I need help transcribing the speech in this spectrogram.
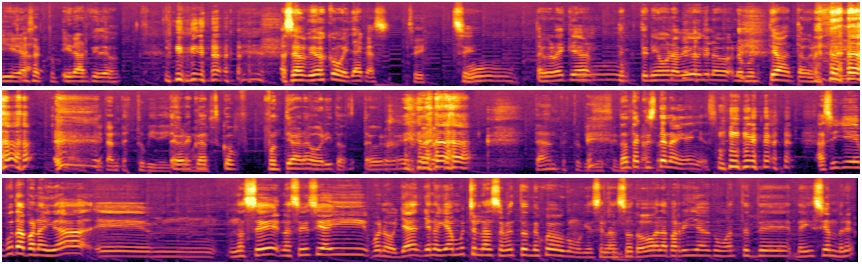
y ir a, Exacto. ir a dar videos. Hacían videos como yacas. Sí. Sí. Uh, ¿Te acuerdas que Uh. te- teníamos un amigo que lo, lo punteaban? ¿Te acuerdas? qué tanta estupidez. ¿Te acuerdas que punteaban a Borito? ¿Te acuerdas? Tanta estupidez. Tantas ese cositas navideñas. Así que, puta, para Navidad, eh, mm, no sé, no sé si hay, bueno, ya, ya no quedan muchos lanzamientos de juego, como que se lanzó todo a la parrilla como antes de, de diciembre.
